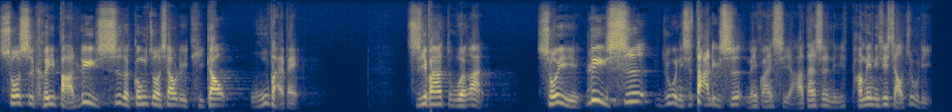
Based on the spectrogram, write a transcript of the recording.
说是可以把律师的工作效率提高五百倍，直接帮他读文案。所以律师，如果你是大律师没关系啊，但是你旁边那些小助理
